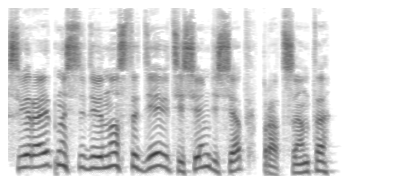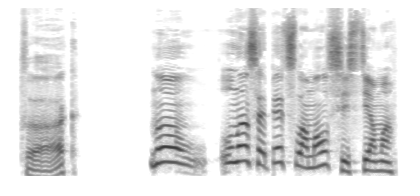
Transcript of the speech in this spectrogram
С вероятностью 99,7%. «Так». «Но у нас опять сломалась система».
